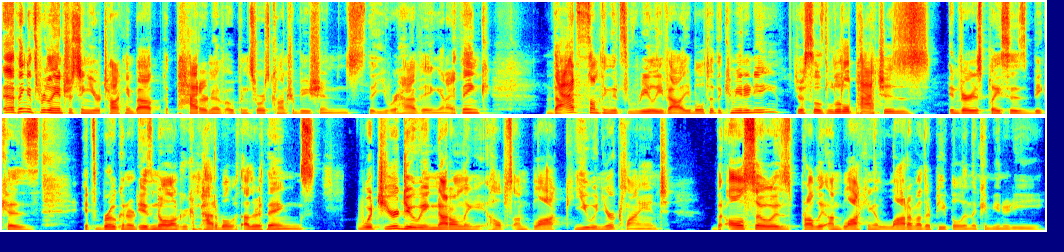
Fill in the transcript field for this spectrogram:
I think it's really interesting. You were talking about the pattern of open source contributions that you were having, and I think that's something that's really valuable to the community. Just those little patches in various places because it's broken or is no longer compatible with other things. What you're doing not only helps unblock you and your client, but also is probably unblocking a lot of other people in the community.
